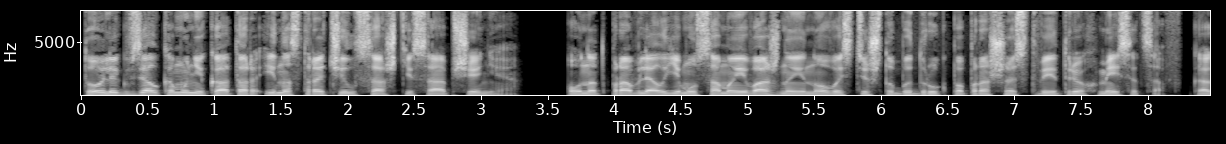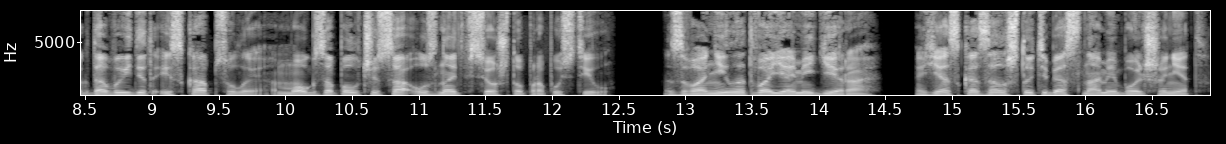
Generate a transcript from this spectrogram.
Толик взял коммуникатор и настрочил Сашке сообщение. Он отправлял ему самые важные новости, чтобы друг по прошествии трех месяцев, когда выйдет из капсулы, мог за полчаса узнать все, что пропустил. «Звонила твоя Мегера. Я сказал, что тебя с нами больше нет.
